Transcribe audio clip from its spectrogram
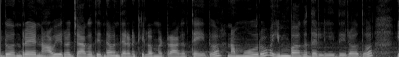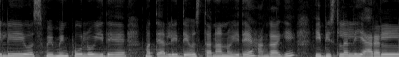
ಇದು ಅಂದರೆ, ನಾವಿರೋ ಜಾಗದಿಂದ ಒಂದೆರಡು ಕಿಲೋಮೀಟ್ರ್ ಆಗುತ್ತೆ ಇದು. ನಮ್ಮೂರು ಹಿಂಭಾಗದಲ್ಲಿ ಇದಿರೋದು. ಇಲ್ಲಿ ಸ್ವಿಮ್ಮಿಂಗ್ ಪೂಲು ಇದೆ, ಮತ್ತು ಅಲ್ಲಿ ದೇವಸ್ಥಾನವೂ ಇದೆ. ಹಾಗಾಗಿ ಈ ಬಿಸಿಲಲ್ಲಿ ಯಾರೆಲ್ಲ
